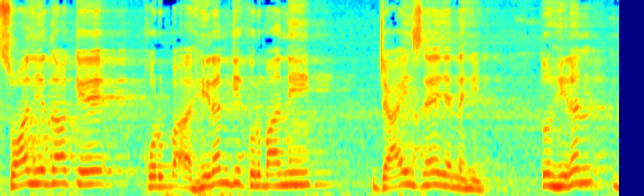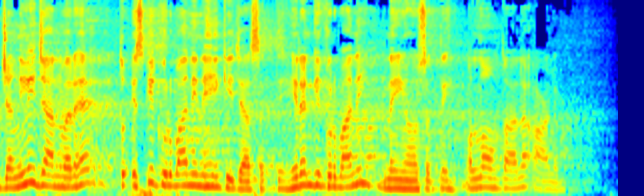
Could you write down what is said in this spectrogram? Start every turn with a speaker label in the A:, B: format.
A: سوال یہ تھا کہ قربا، ہرن کی قربانی جائز ہے یا نہیں؟ تو ہرن جنگلی جانور ہے تو اس کی قربانی نہیں کی جا سکتی۔ ہرن کی قربانی نہیں ہو سکتی۔ اللہ تعالیٰ عالم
